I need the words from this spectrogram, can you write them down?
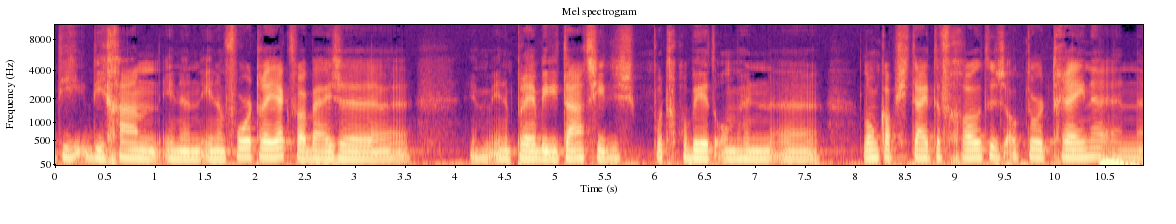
die, die gaan in een, in een voortraject waarbij ze in, in een prehabilitatie, dus wordt geprobeerd om hun longcapaciteit te vergroten. Dus ook door trainen en uh,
